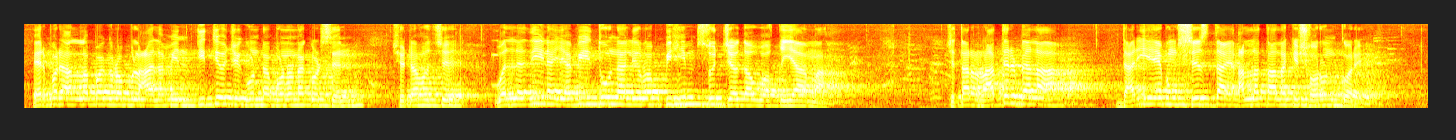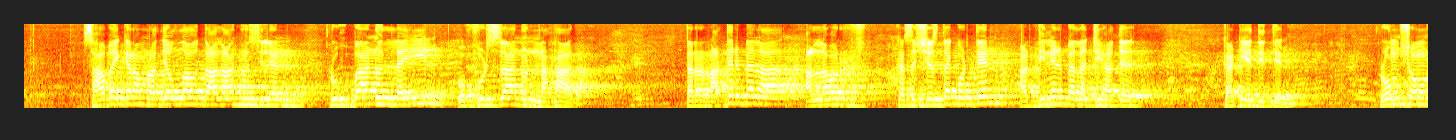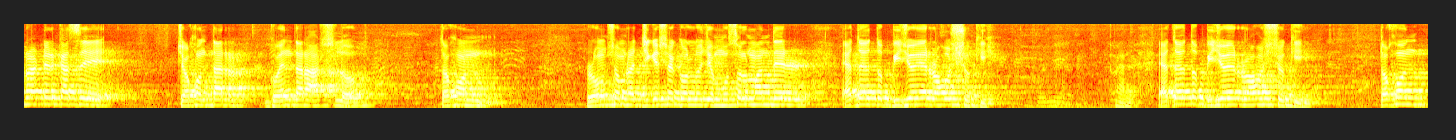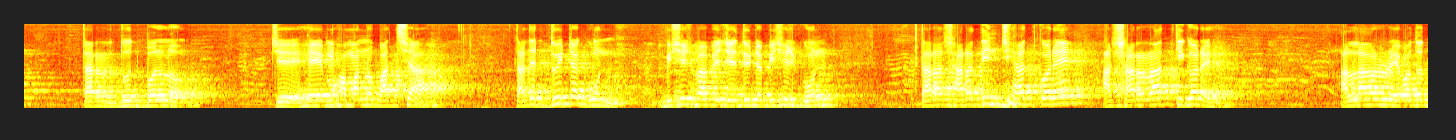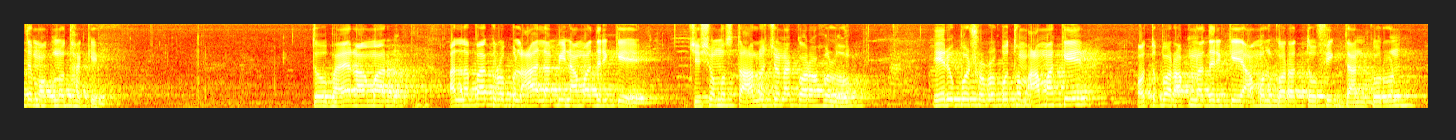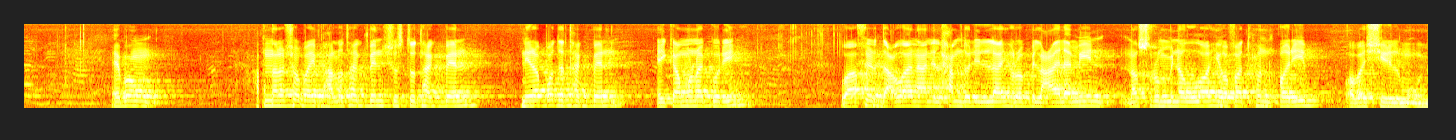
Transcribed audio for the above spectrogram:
এরপরে আল্লাহ পাক রব্বুল আলামিন তৃতীয় যে গুণটা বর্ণনা করছেন, সেটা হচ্ছে লিরাব্বিহিম সুজ্জাদা যে তারা রাতের বেলা দাঁড়িয়ে এবং শেষদায় আল্লাহ তাআলাকে স্মরণ করে। সাহাবাই কারাম রাজিয়াল্লাহ তাআলা আনহু ছিলেন রুহবানুল লাইল ও ফুরসানুন নাহার। তারা রাতের বেলা আল্লাহর কাছে সেজদা করতেন আর দিনের বেলা জিহাদে কাটিয়ে দিতেন। রোম সম্রাটের কাছে যখন তার গোয়েন্দারা আসলো তখন রোম সম্রাট জিজ্ঞাসা করল যে মুসলমানদের এত এত বিজয়ের রহস্য কী? হ্যাঁ, এত এত বিজয়ের রহস্য কী? তখন তার দূত বলল যে হে মহামান্য বাদশাহ তাদের দুইটা গুণ বিশেষভাবে যে দুইটা বিশেষ গুণ তারা সারা দিন জিহাদ করে আর সারা রাত কি করে? আল্লাহর এবাদতে মগ্ন থাকে। তো ভাইয়েরা আমার আল্লাহ পাক রব্বুল আলামিন আমাদেরকে যে সমস্ত আলোচনা করা হলো, এর উপর সর্বপ্রথম আমাকে অতপর আপনাদেরকে আমল করার তৌফিক দান করুন। এবং আপনারা সবাই ভালো থাকবেন, সুস্থ থাকবেন, নিরাপদে থাকবেন, এই কামনা করি। ওয়াফির দাওয়ান আলহামদুলিল্লাহ রবিল আলমিন। নসরুম মিনাল্লাহি ওফাতহুন করিব। ওবাশিরুল মুমিন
